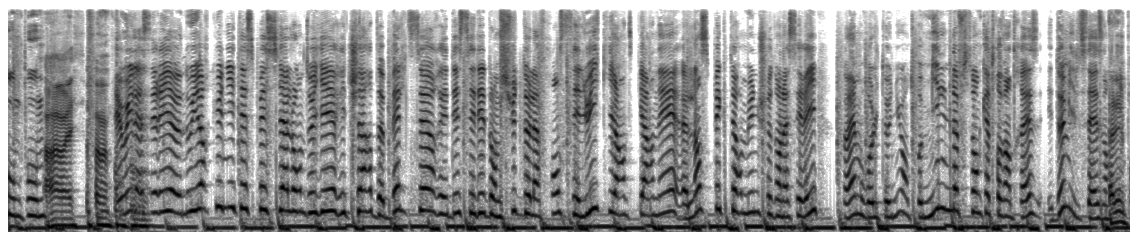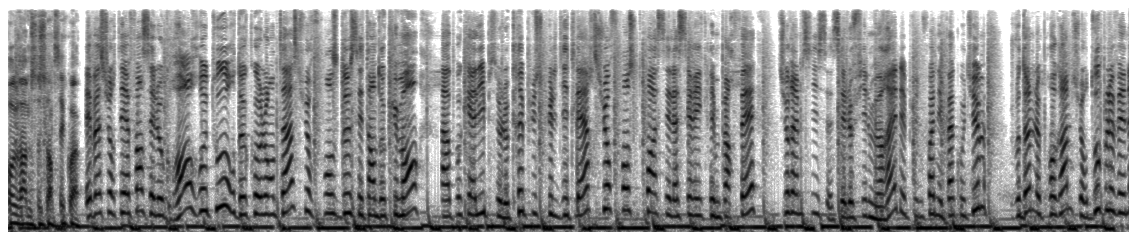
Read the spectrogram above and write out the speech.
Poum poum. Ah ouais, c'est pas mal. Et oui, la série euh, New York Unité Spéciale endeuillée, Richard Belzer est décédé dans le sud de la France. C'est lui qui incarnait euh, l'inspecteur Munch dans la série, quand même rôle tenu entre 1993 et 2016. Allez, le programme ce soir, c'est quoi? Et bah sur TF1, c'est le grand retour de Colanta. Sur France 2, c'est un document. Apocalypse, le crépuscule d'Hitler. Sur France 3, c'est la série Crime Parfait. Sur M6, c'est le film Raid. Et puis une fois n'est pas coutume, je vous donne le programme sur W9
